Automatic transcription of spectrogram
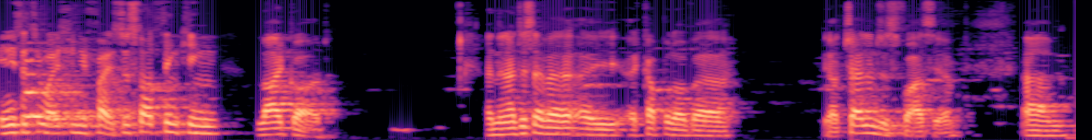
any situation you face, just start thinking like God. And then I just have a, a, a couple of uh, yeah, challenges for us here. Um,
